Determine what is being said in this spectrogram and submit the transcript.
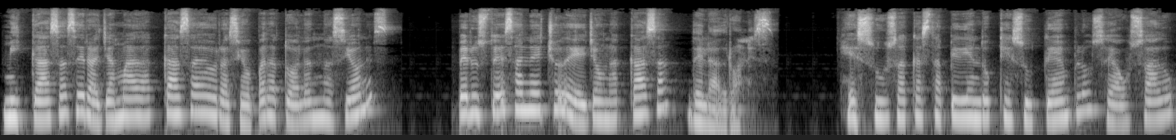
Mi casa será llamada casa de oración para todas las naciones, pero ustedes han hecho de ella una casa de ladrones. Jesús acá está pidiendo que su templo sea usado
